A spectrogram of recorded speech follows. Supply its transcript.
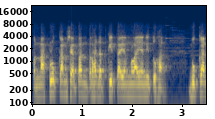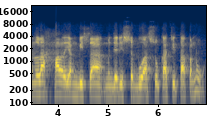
penaklukan setan terhadap kita yang melayani Tuhan, bukanlah hal yang bisa menjadi sebuah sukacita penuh.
